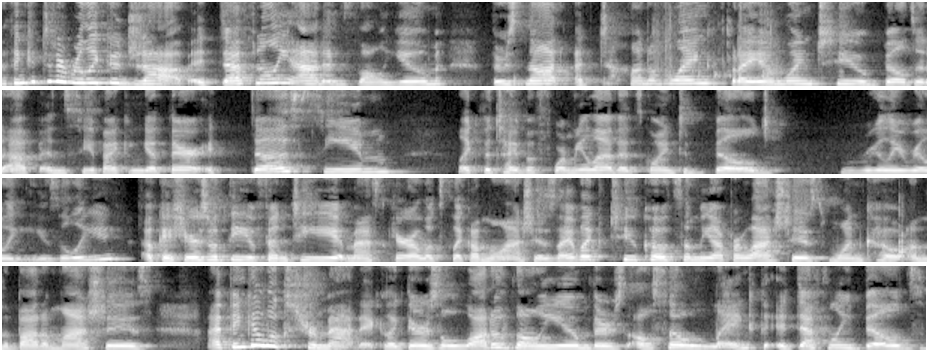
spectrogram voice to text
I think it did a really good job. It definitely added volume. There's not a ton of length, but I am going to build it up and see if I can get there. It does seem like the type of formula that's going to build really, really easily. Okay, here's what the Fenty mascara looks like on the lashes. I have like two coats on the upper lashes, one coat on the bottom lashes. I think it looks dramatic. Like there's a lot of volume. There's also length. It definitely builds,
